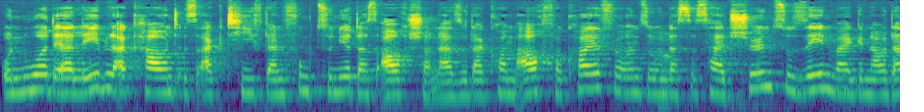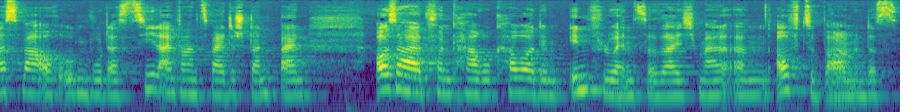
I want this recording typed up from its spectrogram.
und nur der Label-Account ist aktiv, dann funktioniert das auch schon. Also da kommen auch Verkäufe und so und das ist halt schön zu sehen, weil genau das war auch irgendwo das Ziel, einfach ein zweites Standbein außerhalb von Caro Kauer, dem Influencer, sage ich mal, ähm, aufzubauen. Ja. Und das,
